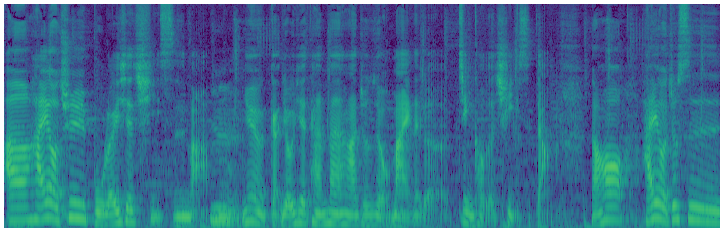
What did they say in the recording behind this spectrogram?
呃，还有去补了一些起司嘛，嗯，因为有有一些摊贩他就是有卖那个进口的 cheese 这样。然后还有就是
